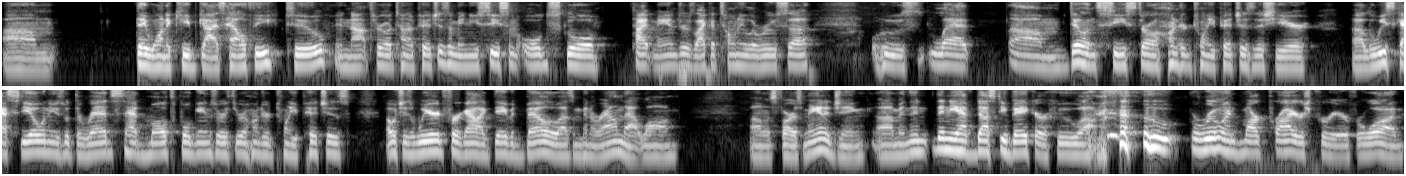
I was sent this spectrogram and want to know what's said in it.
Um, they want to keep guys healthy too and not throw a ton of pitches. I mean, you see some old school type managers like a Tony La Russa who's let um, Dylan Cease throw 120 pitches this year. Uh, Luis Castillo, when he was with the Reds, had multiple games where he threw 120 pitches, uh, which is weird for a guy like David Bell who hasn't been around that long um, as far as managing. Um, and then then you have Dusty Baker, who um, who ruined Mark Prior's career for one.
